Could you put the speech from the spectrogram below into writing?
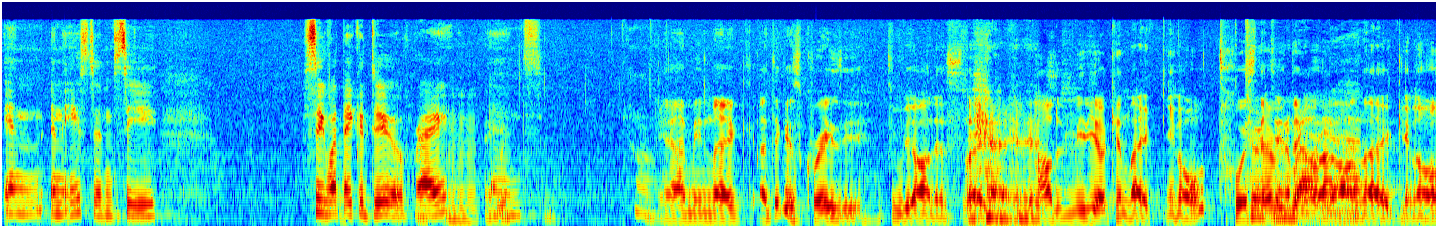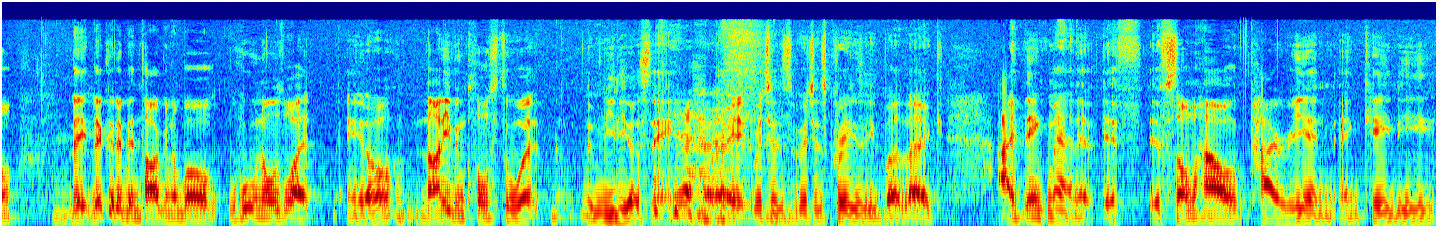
in in the East and see see what they could do, right? And Yeah, I mean, like, I think it's crazy to be honest. Like, how the media can like, you know, twist Turn everything around, around. yeah. Like, you know, they they could have been talking about who knows what. You know, not even close to what the media is saying, right? Which is which is crazy. But like, I think, man, if if, if somehow Kyrie and, and KD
